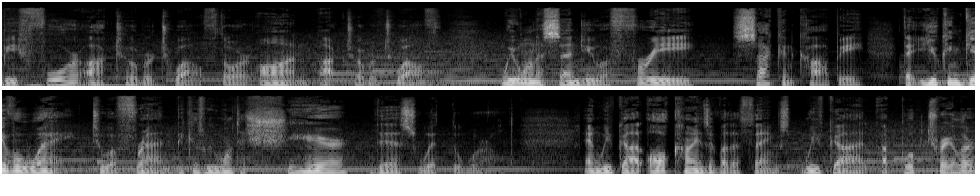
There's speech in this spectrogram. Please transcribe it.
before October 12th or on October 12th, we want to send you a free second copy that you can give away to a friend because we want to share this with the world. And we've got all kinds of other things. We've got a book trailer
